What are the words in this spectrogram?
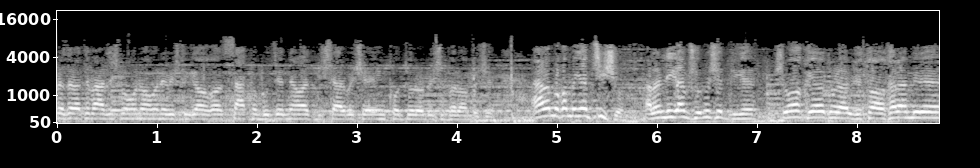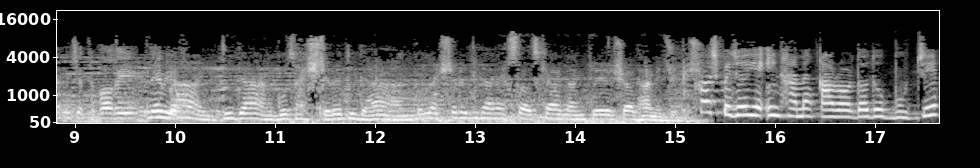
وزارت ورزش به اون نامه نوشت که آقا سقف بودجه نباید بیشتر بشه این کنترل بشه فلان بشه. الان می‌خوام بگم چی شد؟ الان لیگ هم شروع شد دیگه. شما خیالتون راحت تا آخر هم میره هیچ اتفاقی نمیفته. دیدن گذشته رو دیدن گذشته رو دیدن احساس کردن که شاید همینجوری بشه. کاش به جای این همه قرارداد و بودجه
